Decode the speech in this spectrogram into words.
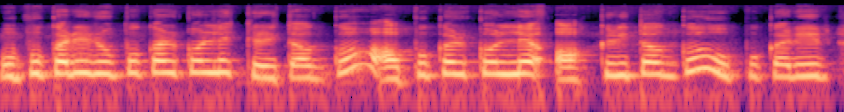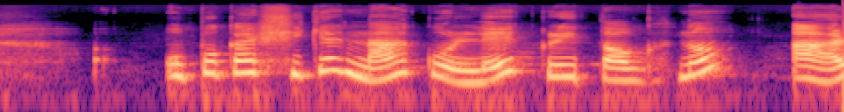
উপকারীর উপকার করলে কৃতজ্ঞ, অপকার করলে অকৃতজ্ঞ, উপকারীর উপকার স্বীকার না করলে কৃতঘ্ন, আর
